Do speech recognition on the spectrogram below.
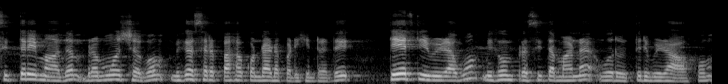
சித்திரை மாதம் பிரம்மோற்சவம் மிக சிறப்பாக கொண்டாடப்படுகின்றது. தேர் திருவிழாவும் மிகவும் பிரசித்தமான ஒரு திருவிழா ஆகும்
